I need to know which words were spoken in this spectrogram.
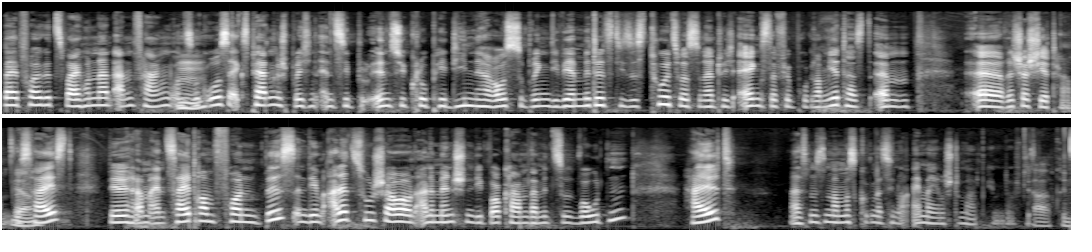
bei Folge 200 anfangen, unsere Mhm. große Expertengespräche in Enzykl Enzyklopädien herauszubringen, die wir mittels dieses Tools, was du natürlich eigens dafür programmiert hast, ähm, äh, recherchiert haben. Das Ja. heißt, wir haben einen Zeitraum von bis, in dem alle Zuschauer und alle Menschen, die Bock haben, damit zu voten, halt, das müssen, man muss gucken, dass sie nur einmal ihre Stimme abgeben dürfen. ja, hin.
